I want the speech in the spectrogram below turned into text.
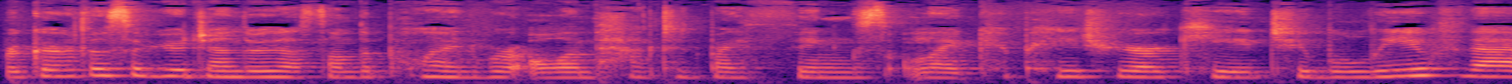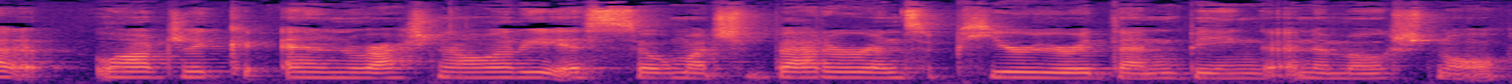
Regardless of your gender, that's not the point. We're all impacted by things like patriarchy. To believe that logic and rationality is so much better and superior than being an emotional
